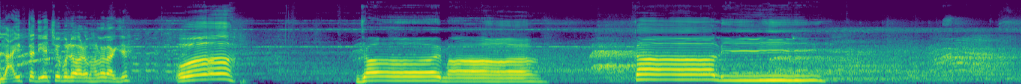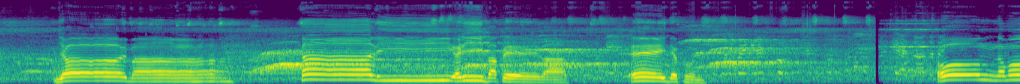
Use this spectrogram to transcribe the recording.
লাইটটা দিয়েছে বলে আরও ভালো লাগছে। ও! জয় মা। কালী। জয় মা কালী। আরে বাপরে বাপ। এই দেখুন। ওম নমো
